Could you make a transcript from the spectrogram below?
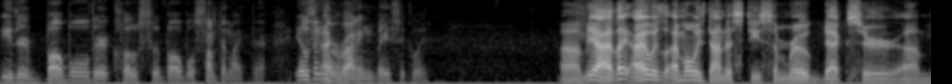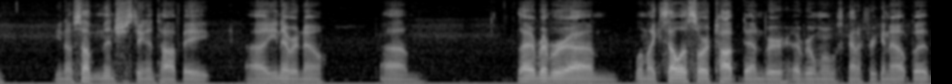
Like either bubbled or close to the bubble, something like that. It was in the running basically. Um, yeah, I like. I always. I'm always down to see some rogue decks or, um, you know, something interesting in top eight. Uh, you never know. Um, I remember um, when like Celisaur topped Denver, everyone was kind of freaking out, but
